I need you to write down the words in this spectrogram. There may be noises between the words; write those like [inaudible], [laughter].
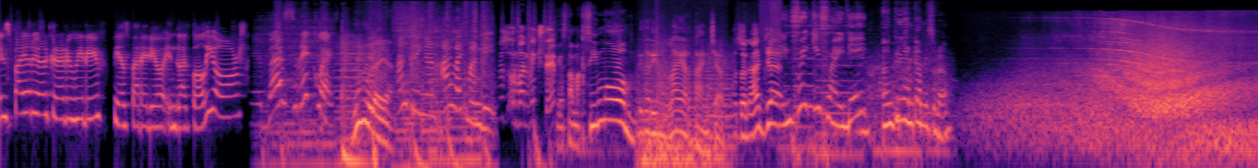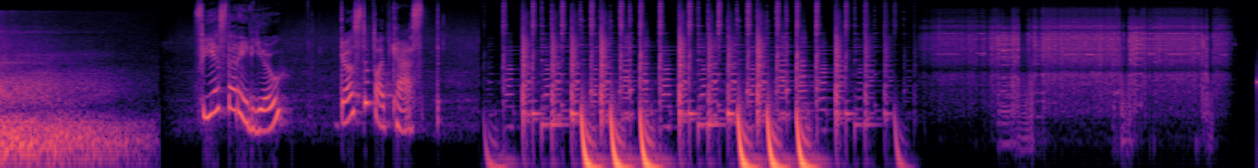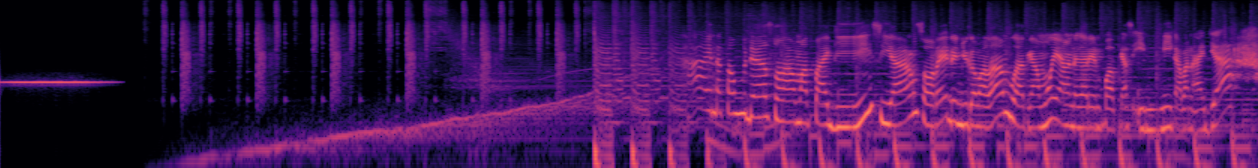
Inspire your creativity, Fiesta Radio Intellectual Yours. Bebas request. Bumbu Raya. Angkringan I Like Monday. Terus Urban Mixtape Fiesta Maksimum. dengerin layar tancap. Nonton aja In Freaky Friday. Angkringan kami suram. Fiesta Radio, Ghost to Podcast. Selamat pagi, siang, sore, dan juga malam buat kamu yang dengerin podcast ini kapan aja.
